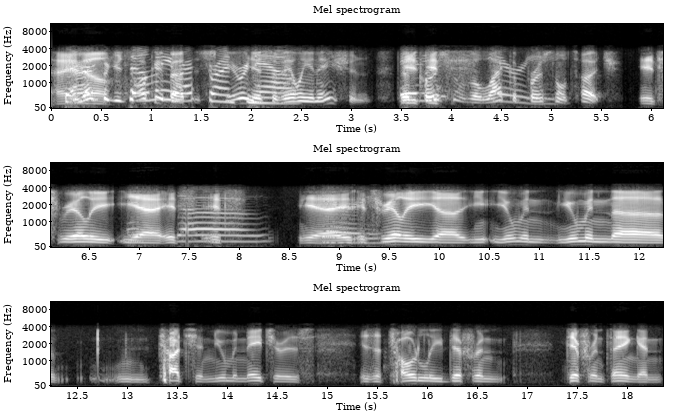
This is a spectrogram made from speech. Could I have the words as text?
I And know. that's what you're So talking many about, the restaurants scariness of now. alienation. The It- it's- personal, the lack of personal touch. It's really yeah, it's it's so yeah, it, it's really uh human human uh touch and human nature is is a totally different different thing and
